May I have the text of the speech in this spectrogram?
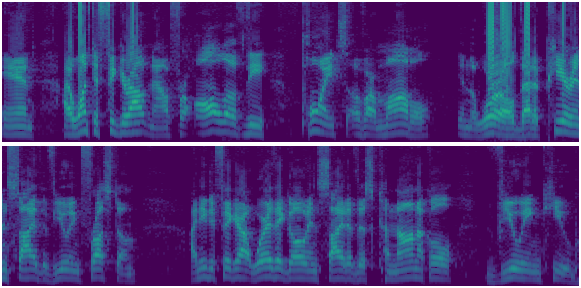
and I want to figure out now for all of the points of our model in the world that appear inside the viewing frustum, I need to figure out where they go inside of this canonical viewing cube.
